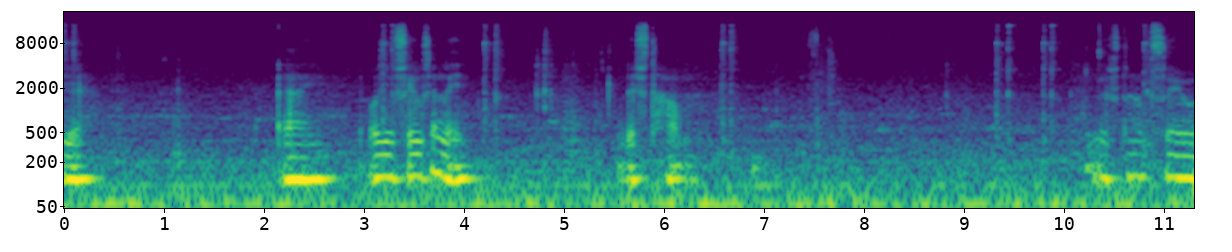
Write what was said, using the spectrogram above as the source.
yeah I or you save សិននេះ desktop desktop save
